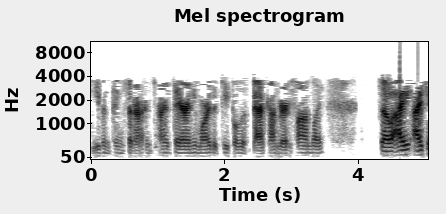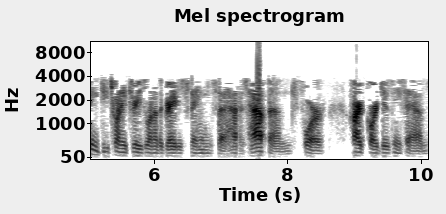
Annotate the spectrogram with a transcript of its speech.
even things that aren't aren't there anymore that people look back on very fondly. So I I think D23 is one of the greatest things that has happened for hardcore Disney fans.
